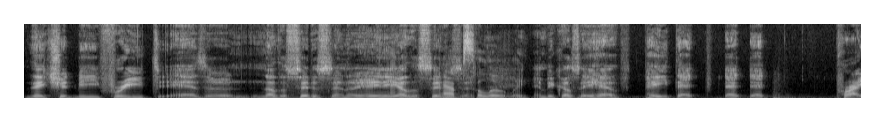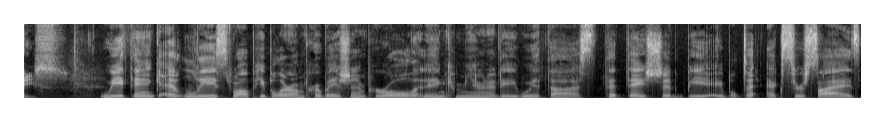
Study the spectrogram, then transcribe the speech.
they should be free to, as a, another citizen or any other citizen. Absolutely. And because they have paid that, that, that price we think at least while people are on probation and parole and in community with us that they should be able to exercise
